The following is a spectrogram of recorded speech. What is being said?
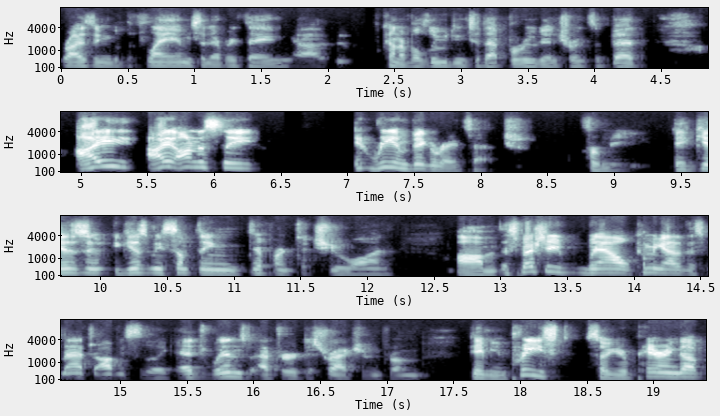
rising with the flames and everything, uh, kind of alluding to that brood entrance a bit. I, I honestly, it reinvigorates Edge for me. It gives it gives me something different to chew on, um, especially now coming out of this match. Obviously, like Edge wins after a distraction from Damian Priest, so you're pairing up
